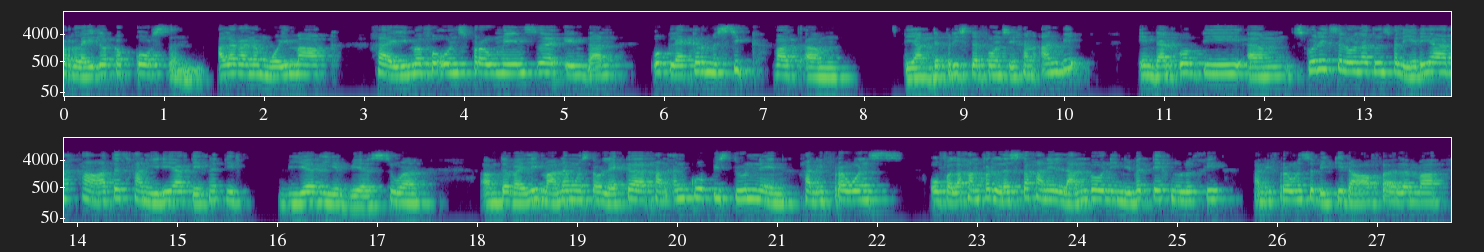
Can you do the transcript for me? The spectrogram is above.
verleidelike kos en allerlei mooi maak geheime vir ons vroumense en dan ook lekker musiek wat um, ja, die priester vir ons hier gaan aanbied en dan ook die um, skoonheidssalon wat ons verlede jaar gehad het, gaan hierdie jaar definitief weer hier wees. So um, terwyl die manne moes nou lekker gaan inkopies doen en gaan die vrouens of hulle gaan verlustig aan die landbou en die nuwe tegnologie aan die vrouens 'n bietjie daar vir hulle maar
